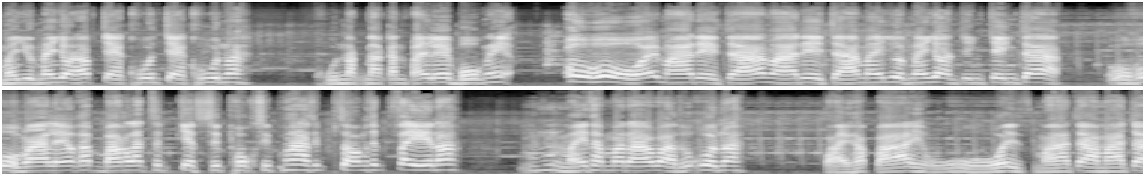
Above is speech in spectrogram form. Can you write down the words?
ไม่หยุดไม่ย่อนครับแจกคูณแจกคูณมาคูณหนักๆกันไปเลยโบกนี้โอ้โหมาเดจ้ามาเดจ้าไม่หยุดไม่ย่อนจริง ๆจ้าโอ้โหมาแล้วครับบางรัดสิบเจ็ดสิบหกสิบห้าสิบสองสิบสี่เนาะ ไม่ธรรมดาว่ะทุกคนมาไปครับไปโอ้โหมาจ้ามาจ้า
